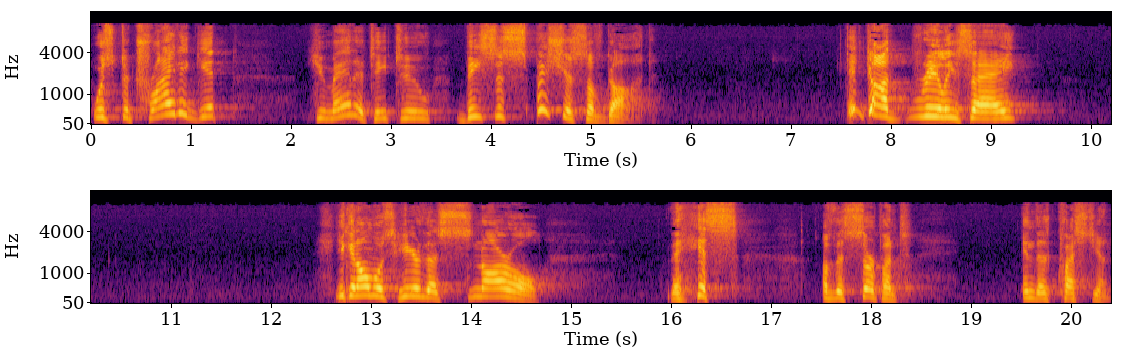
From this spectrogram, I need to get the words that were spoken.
was to try to get humanity to be suspicious of God. Did God really say? You can almost hear the snarl, the hiss of the serpent in the question.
